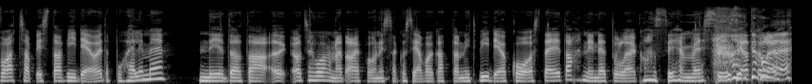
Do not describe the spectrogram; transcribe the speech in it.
WhatsAppista videoita puhelimeen, Niin tota, ootko huomannut, että iPhoneissa, kun siellä voi katsoa niitä videokoosteita, niin ne tulee myös siihen messiin. Sieltä tulee,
